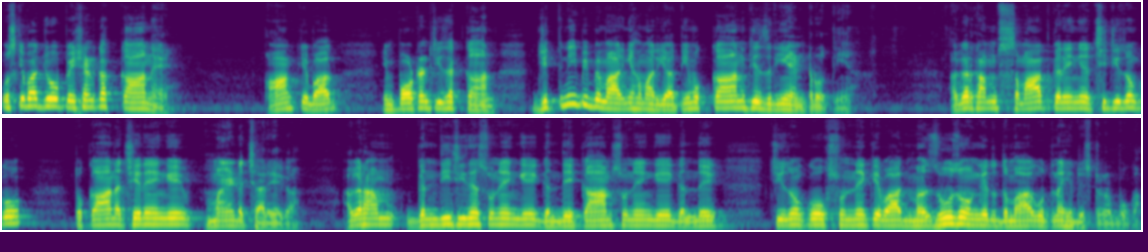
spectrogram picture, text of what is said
उसके बाद जो पेशेंट का कान है, आँख के बाद इंपॉर्टेंट चीज़ है कान। जितनी भी बीमारियाँ हमारी आती हैं, वो कान के ज़रिए एंटर होती हैं। अगर हम समात करेंगे अच्छी चीज़ों को तो कान अच्छे रहेंगे, माइंड अच्छा रहेगा। अगर हम गंदी चीज़ें सुनेंगे, गंदे काम सुनेंगे, गंदे चीज़ों को सुनने के बाद महजूज होंगे तो दिमाग उतना ही डिस्टर्ब होगा।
